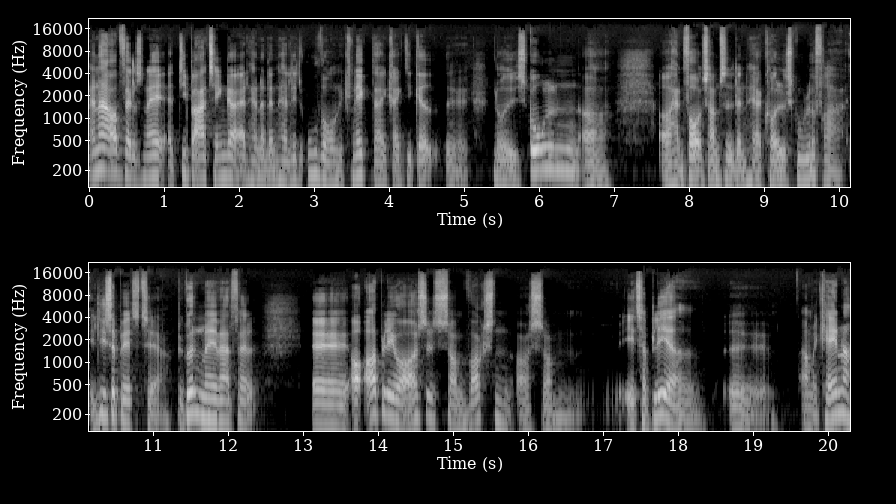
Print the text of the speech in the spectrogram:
Han har opfattelsen af, at de bare tænker, at han er den her lidt uvågne knæk, der ikke rigtig gad øh, noget i skolen, og og han får samtidig den her kolde skulder fra Elisabeth til at begynde med i hvert fald, øh, og oplever også som voksen og som etableret øh, amerikaner,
